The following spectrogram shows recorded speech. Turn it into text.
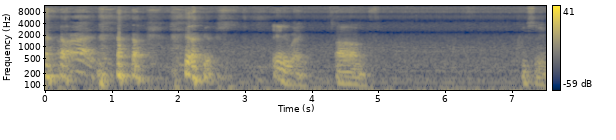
All right. anyway, um, you see,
